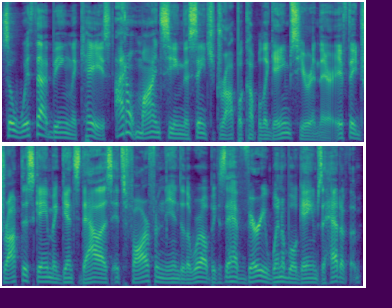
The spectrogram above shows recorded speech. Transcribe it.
So with that being the case, I don't mind seeing the Saints drop a couple of games here and there. If they drop this game against Dallas, it's far from the end of the world because they have very winnable games ahead of them.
